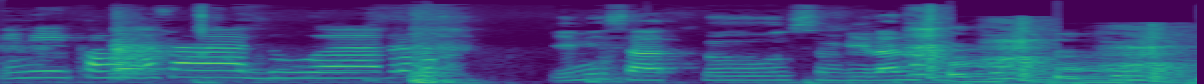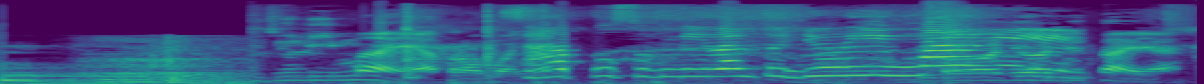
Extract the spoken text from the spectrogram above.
ini kalau nggak salah dua berapa? Ini satu sembilan tujuh lima ya promonya. Satu sembilan tujuh lima Oh, dua nih. juta ya.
